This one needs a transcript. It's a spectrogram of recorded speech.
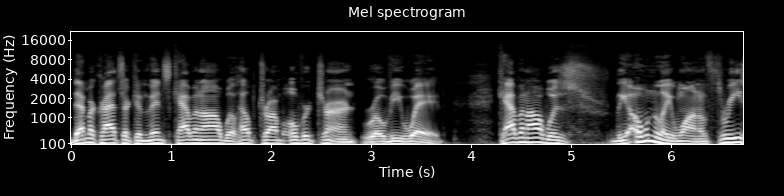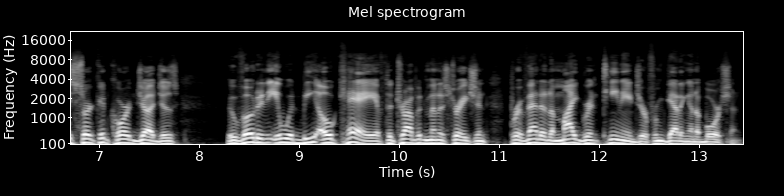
Democrats are convinced Kavanaugh will help Trump overturn Roe v. Wade. Kavanaugh was the only one of three circuit court judges who voted it would be okay if the Trump administration prevented a migrant teenager from getting an abortion.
